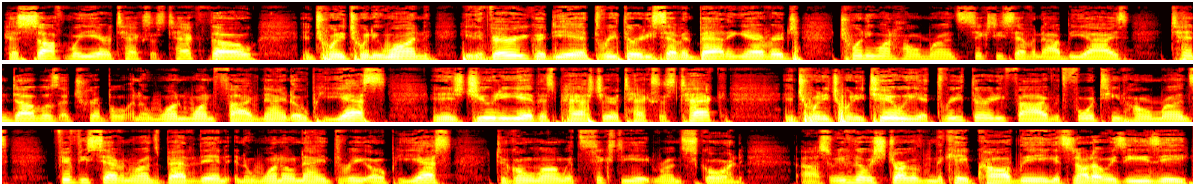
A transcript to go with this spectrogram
His sophomore year at Texas Tech, though, in 2021, he had a very good year 337 batting average, 21 home runs, 67 RBIs, 10 doubles, a triple, and a 1159 OPS. In his junior year, this past year at Texas Tech, in 2022, he had 335 with 14 home runs, 57 runs batted in, and a 1093 OPS to go along with 68 runs scored. Uh, so even though he struggled in the Cape Cod League, it's not always easy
